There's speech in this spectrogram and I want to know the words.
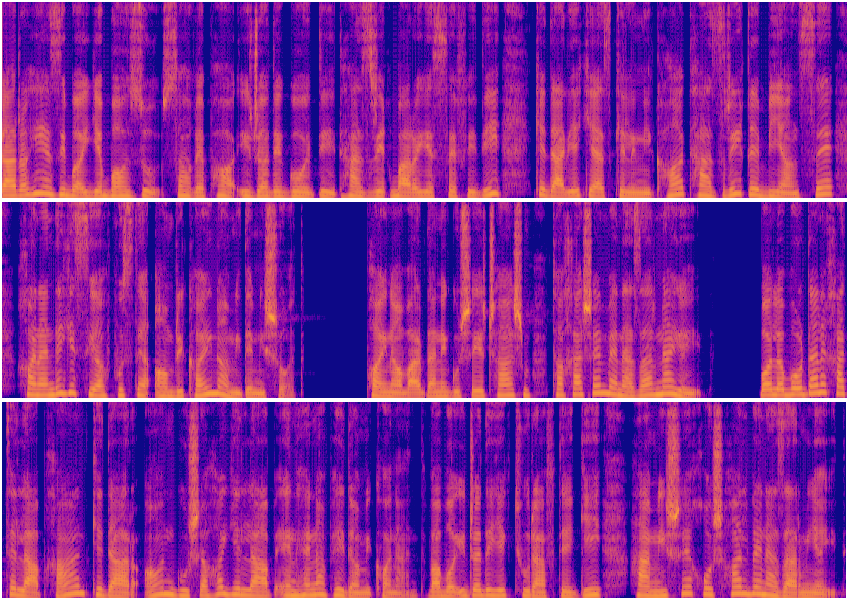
جراحی زیبایی بازو، ساق پا، ایجاد گودی، تزریق برای سفیدی که در یکی از کلینیک ها تزریق بیانسه خواننده سیاهپوست آمریکایی نامیده می‌شد. پایین آوردن گوشه چشم تا خشن به نظر نیایید. بالا بردن خط لبخند که در آن گوشه های لب انحنا پیدا می کنند و با ایجاد یک تورفتگی همیشه خوشحال به نظر می آیید.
